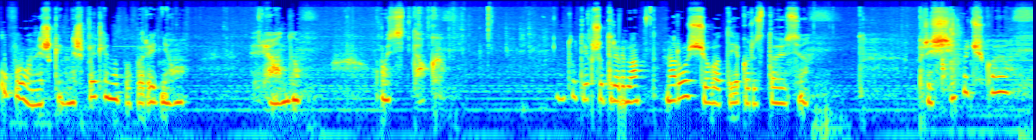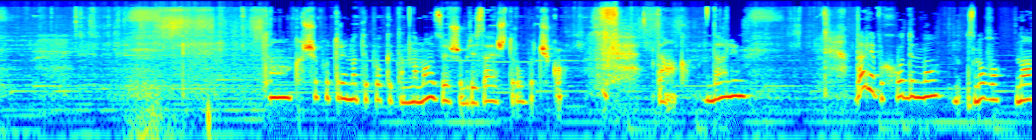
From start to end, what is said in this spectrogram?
у проміжки між петлями попереднього ряду. Ось так. Тут, якщо треба нарощувати, я користуюся прищіпочкою. Так, щоб утримати, поки там намазуєш, обрізаєш трубочку. Так, далі. Далі виходимо знову на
